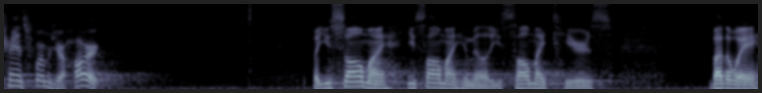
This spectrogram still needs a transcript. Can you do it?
transforms your heart. But you saw my you saw my humility, you saw my tears. By the way,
